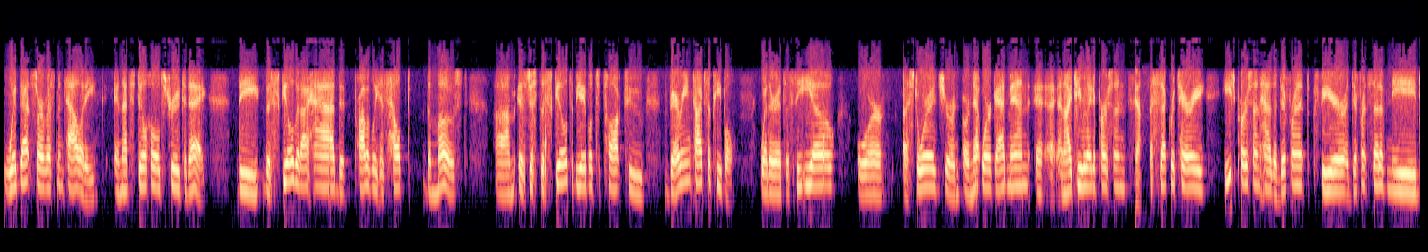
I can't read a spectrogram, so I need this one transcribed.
with that service mentality, and that still holds true today. The the skill that I had that probably has helped the most um, is just the skill to be able to talk to varying types of people, whether it's a CEO or a storage or, or network admin, a, an IT related person, Yeah. a secretary. Each person has a different fear, a different set of needs,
